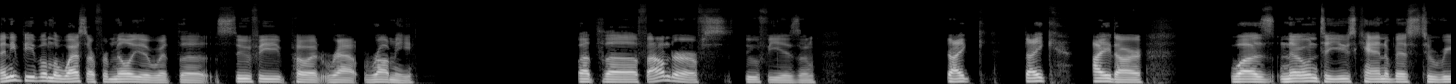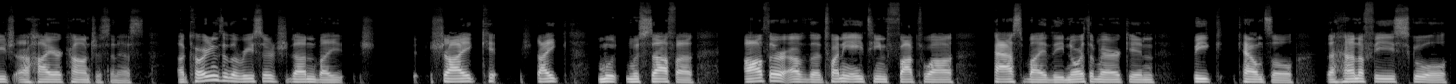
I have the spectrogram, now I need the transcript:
Many people in the West are familiar with the Sufi poet Rumi, but the founder of Sufism, Sheikh, Sheikh Haidar, was known to use cannabis to reach a higher consciousness. According to the research done by Sheikh, Sheikh Mustafa, author of the 2018 fatwa passed by the North American Fiqh Council, the Hanafi school,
